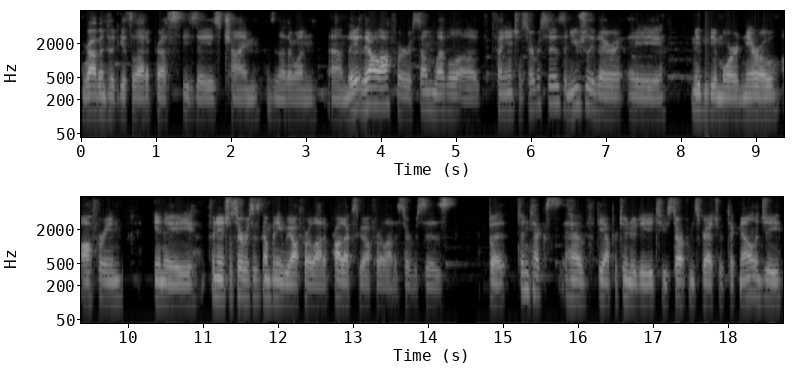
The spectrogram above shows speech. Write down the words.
Robinhood gets a lot of press these days. Chime is another one. Um, they, they all offer some level of financial services, and usually they're a maybe a more narrow offering. In a financial services company, we offer a lot of products, we offer a lot of services but fintechs have the opportunity to start from scratch with technology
